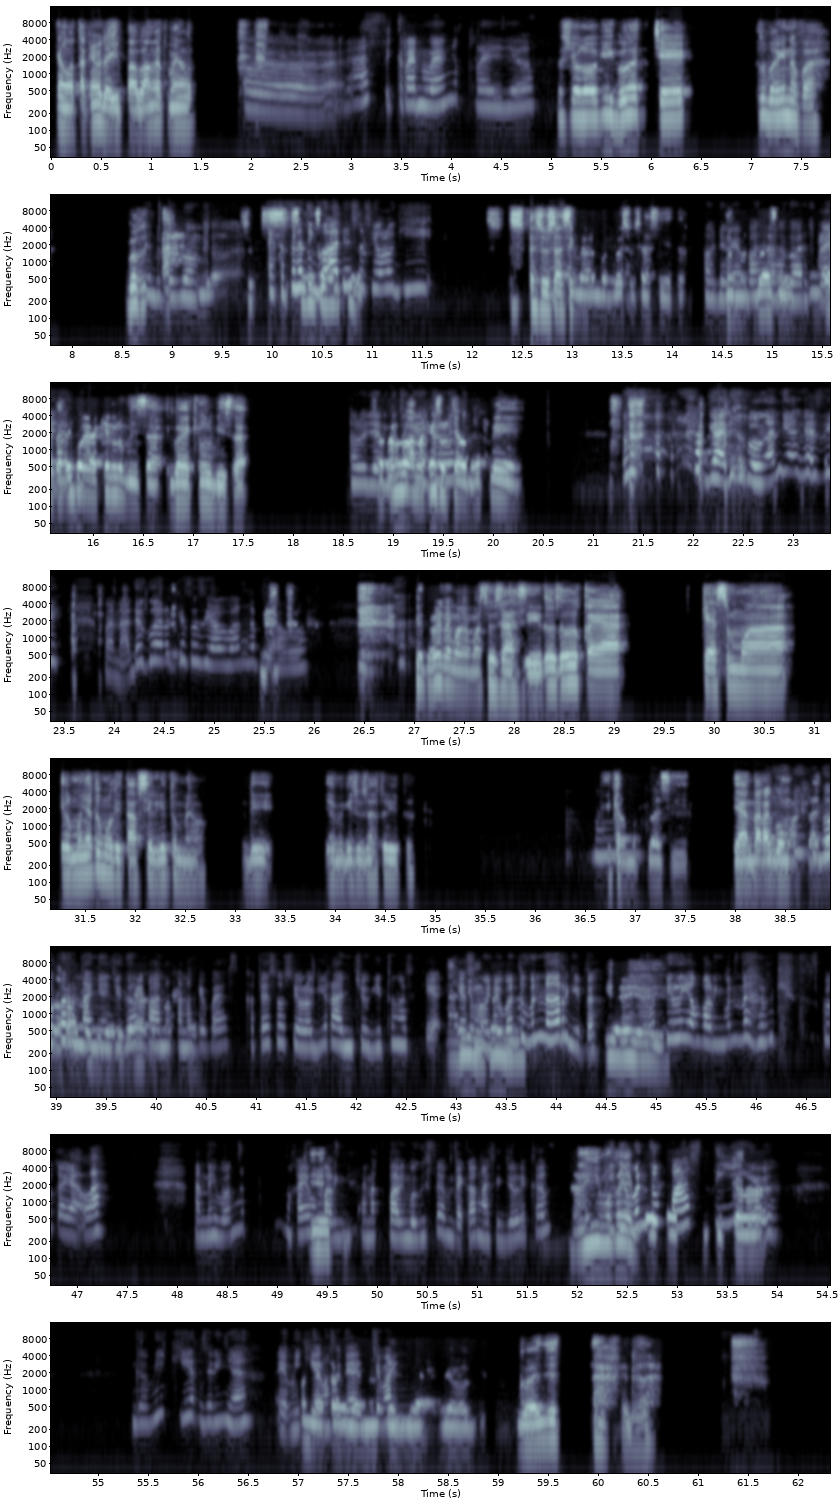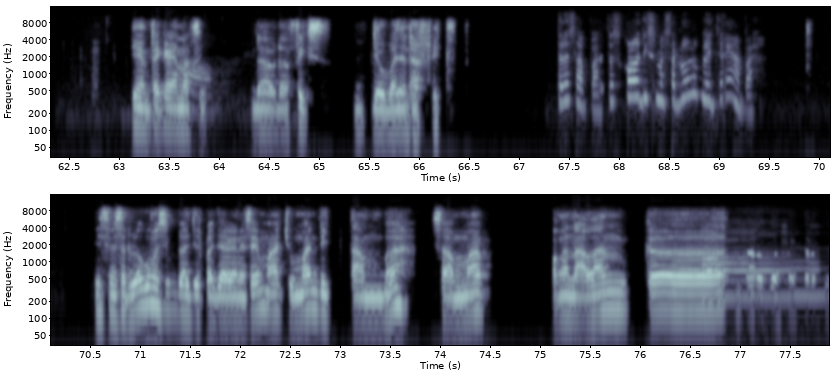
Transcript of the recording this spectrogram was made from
Yang otaknya udah IPA banget Mel. Oh asik keren banget Rejo Sosiologi gua C. Lu bayangin apa? Gue belum su- eh tapi nanti gue ada sosiologi eh, susah sih Mel, menurut gua susah sih itu. oh demi apa gua Ah, gue harus Ya, belajar tapi gue yakin lu bisa. Gue yakin lu bisa. Lu jangan Soalnya lu anaknya sosial banget nih. Gak ada hubungannya gak sih? Mana ada gue anaknya sosial banget ya Allah. Gitu kan emang emang susah sih. Itu tuh kayak kayak semua ilmunya tuh multitafsir gitu Mel. Jadi yang bikin susah tuh itu. Hmm. kalau gue sih ya antara gue mau belajar gue pernah nanya juga ke anak-anak IPS katanya sosiologi rancu gitu nggak sih? Kayak, kayak iya, semua jawaban tuh benar gitu. Iya iya iya. pilih yang paling benar gitu. Gue kayak lah aneh banget. Makanya yang Iya. paling enak paling bagus tuh MTK ngasih jelek kan? Nah iya makanya jawaban tuh pasti. nggak mikir jadinya. Ya mikir maksudnya udah cuman ya, gue aja ah udahlah ya MTK enak sih. Udah udah fix. Jawabannya udah fix. Terus apa? Terus kalau di semester dulu belajarnya apa? Di semester 2 gue masih belajar pelajaran SMA cuman ditambah sama pengenalan ke Oh. ntar gue semester 3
